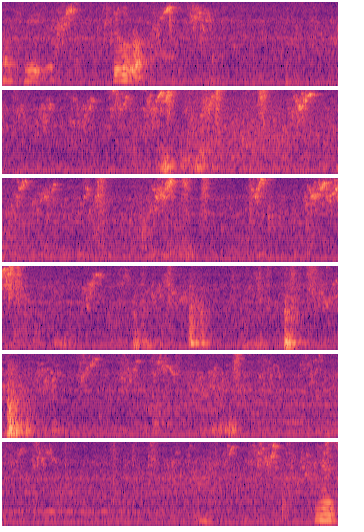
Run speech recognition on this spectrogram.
Okay, let's fill her up. Here's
